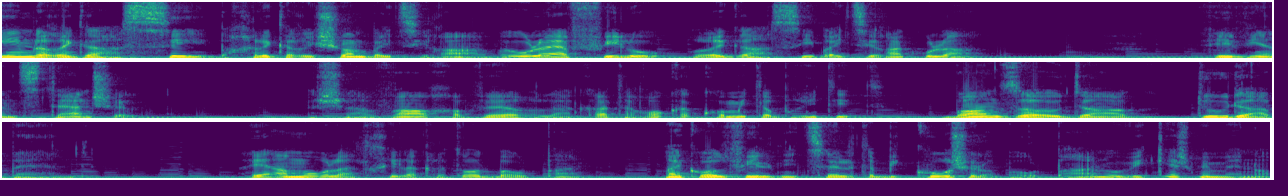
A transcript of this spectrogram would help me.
מגיעים לרגע השיא בחלק הראשון ביצירה, ואולי אפילו רגע השיא ביצירה כולה. ויויאן סטנשל, לשעבר חבר להקת הרוק הקומית הבריטית, Bonzo Dog Doo-Dah Band, היה אמור להתחיל הקלטות באולפן. מייק אולדפילד ניצל את הביקור שלו באולפן וביקש ממנו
